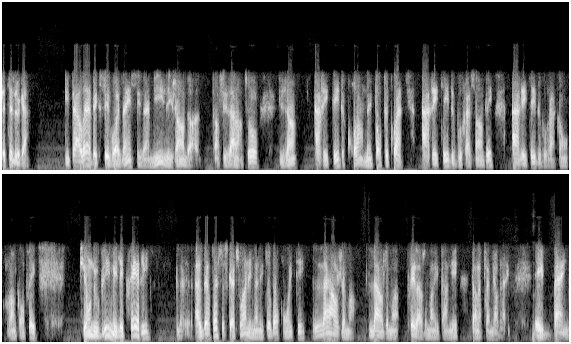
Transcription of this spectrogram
C'était le gars. Il parlait avec ses voisins, ses amis, les gens dans, dans ses alentours, disant arrêtez de croire n'importe quoi, arrêtez de vous rassembler, arrêtez de vous rencontrer. Puis on oublie, mais les prairies, Alberta, Saskatchewan et Manitoba ont été largement, largement, très largement épargnés dans la première vague. Et bang,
